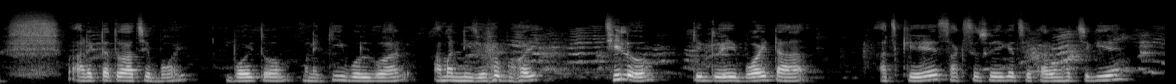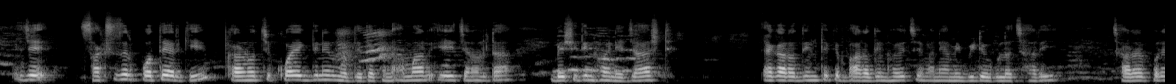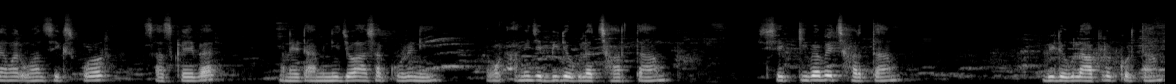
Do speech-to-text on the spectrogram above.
আরেকটা তো আছে ভয়। ভয় তো মানে কি বলব আর, আমার নিজেরও ভয় ছিল, কিন্তু এই ভয়টা আজকে সাকসেস হয়ে গেছে। কারণ হচ্ছে গিয়ে, এই যে সাকসেসের পথে আর কি, কারণ হচ্ছে কয়েকদিনের মধ্যে দেখেন, আমার এই চ্যানেলটা বেশি দিন হয়নি জাস্ট এগারো দিন থেকে বারো দিন হয়েছে মানে আমি ভিডিওগুলো ছাড়ি। ছাড়ার পরে আমার ওয়ান সিক্স ফোর সাবস্ক্রাইবার মানে এটা আমি নিজেও আশা করিনি। এবং আমি যে ভিডিওগুলো ছাড়তাম, সে কীভাবে ছাড়তাম, ভিডিওগুলো আপলোড করতাম,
